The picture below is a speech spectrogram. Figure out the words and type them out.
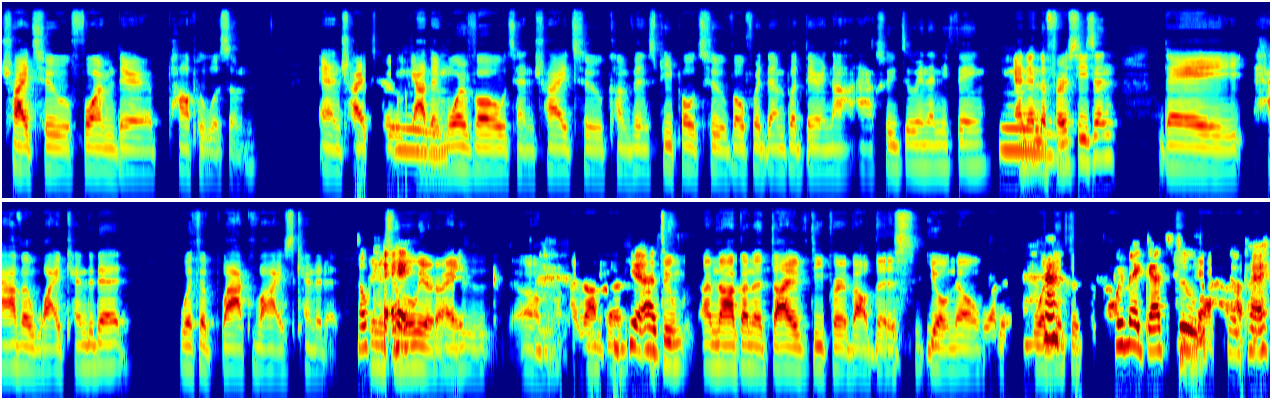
try to form their populism and try to gather Mm. more votes and try to convince people to vote for them, but they're not actually doing anything. And in the Mm. first season, they have a white candidate with a black vice candidate. Okay. familiar, right? Um, I'm not gonna Yes. do. I'm not gonna dive deeper about this. You'll know what it, what this is. we may get to. Yeah. Okay.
